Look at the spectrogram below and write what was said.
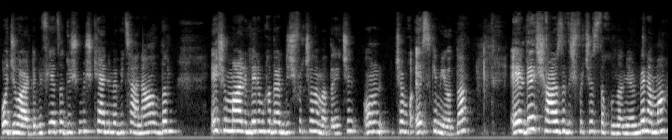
o civarda bir fiyata düşmüş. Kendime bir tane aldım. Eşim malum benim kadar diş fırçalamadığı için onun çabuk eskimiyor da. Evde şarjlı diş fırçası da kullanıyorum ben ama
